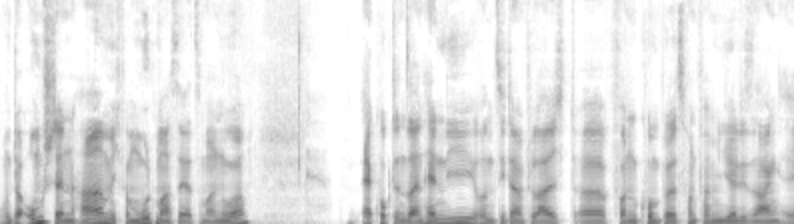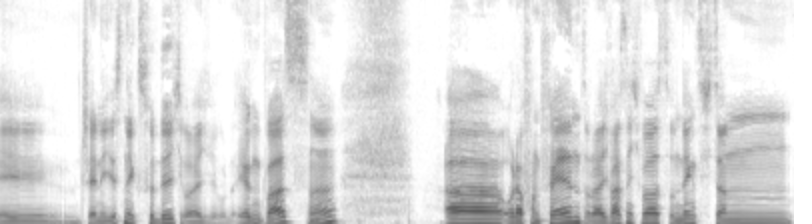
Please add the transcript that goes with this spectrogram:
unter Umständen haben, ich vermutmaße jetzt mal nur, er guckt in sein Handy und sieht dann vielleicht äh, von Kumpels, von Familie, die sagen, ey, Jenny ist nichts für dich oder, ich, oder irgendwas, ne? Äh, oder von Fans oder ich weiß nicht was und denkt sich dann,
